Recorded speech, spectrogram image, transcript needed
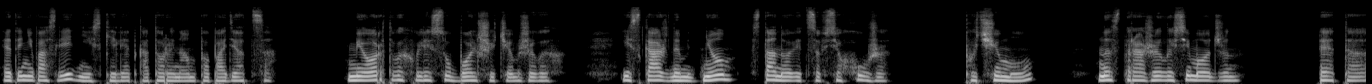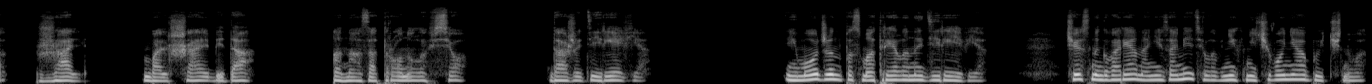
это не последний скелет, который нам попадется. Мертвых в лесу больше, чем живых и с каждым днем становится все хуже. «Почему?» — насторожилась Имоджин. «Это жаль, большая беда. Она затронула все, даже деревья». Имоджин посмотрела на деревья. Честно говоря, она не заметила в них ничего необычного.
